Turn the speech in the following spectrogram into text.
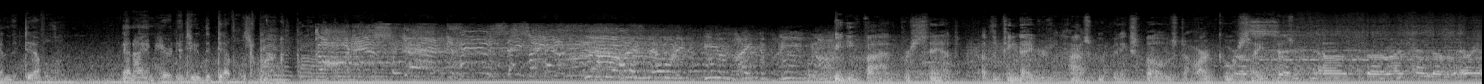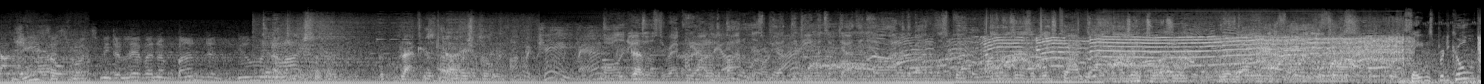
am the devil, and I am here to do the devil's work. God is dead! I know what it feels like to be God. 85% of the teenagers in high school have been exposed to hardcore Satanism. Uh, Jesus wants me to live an abundant human life. The blackest eyes. I'm the king, man. Fallen angels directly out of the bottomless pit. The demons of death and hell out of the bottomless pit. Images of witchcraft, dark magic, torture, Satan's pretty cool.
